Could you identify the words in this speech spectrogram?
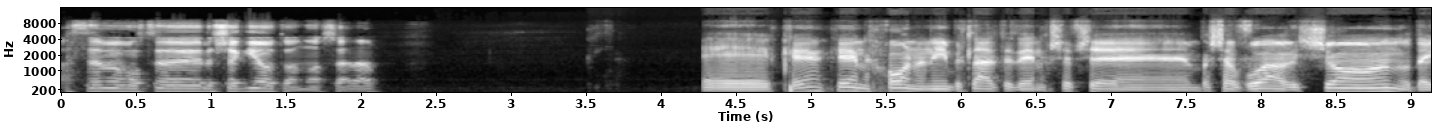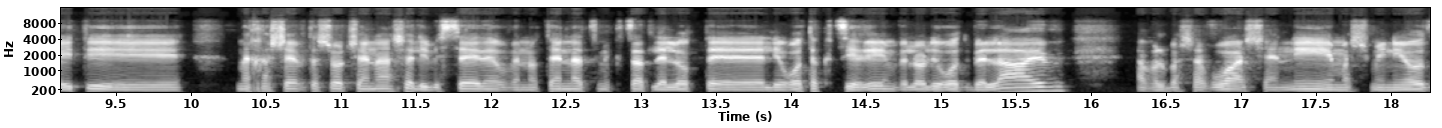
הסבב רוצה לשגע אותנו השנה. אה, כן, כן, נכון, אני בכלל, אתה יודע, אני חושב שבשבוע הראשון עוד הייתי מחשב את השעות שינה שלי בסדר ונותן לעצמי קצת לילות אה, לראות תקצירים ולא לראות בלייב, אבל בשבוע השני עם השמיניות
